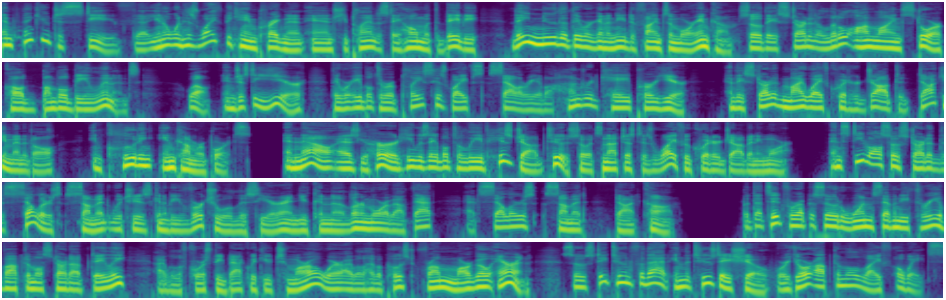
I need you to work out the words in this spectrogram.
And thank you to Steve. Uh, you know, when his wife became pregnant and she planned to stay home with the baby, they knew that they were going to need to find some more income, so they started a little online store called Bumblebee Linens. Well, in just a year, they were able to replace his wife's salary of 100K per year and they started My Wife Quit Her Job to document it all, including income reports. And now, as you heard, he was able to leave his job too, so it's not just his wife who quit her job anymore. And Steve also started the Sellers Summit, which is going to be virtual this year, and you can uh, learn more about that at sellerssummit.com. But that's it for episode 173 of Optimal Startup Daily. I will, of course, be back with you tomorrow where I will have a post from Margo Aaron. So stay tuned for that in the Tuesday show where your optimal life awaits.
